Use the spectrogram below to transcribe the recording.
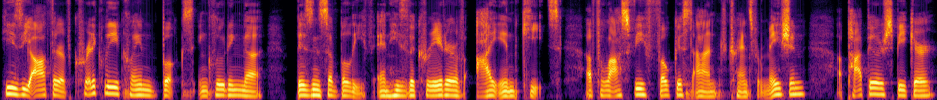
He is the author of critically acclaimed books, including The Business of Belief, and he's the creator of I Am Keats, a philosophy focused on transformation, a popular speaker.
